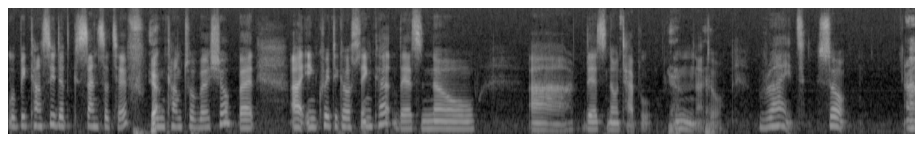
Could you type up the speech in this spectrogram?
would be considered sensitive Yeah. and controversial, but uh, in critical thinker, there's no uh, there's no taboo Yeah, mm, at yeah. all. Right. So, uh,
